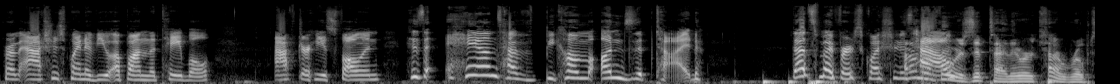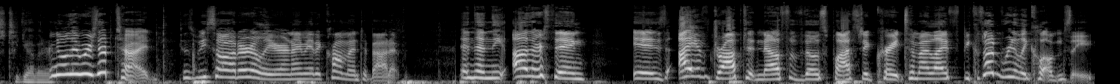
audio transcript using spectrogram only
from Ash's point of view up on the table after he's fallen, his hands have become unzip tied. That's my first question is I don't know if how. they were zip tied. They were kind of roped together. No, they were zip tied because we saw it earlier, and I made a comment about it. And then the other thing is, I have dropped enough of those plastic crates in my life because I'm really clumsy.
